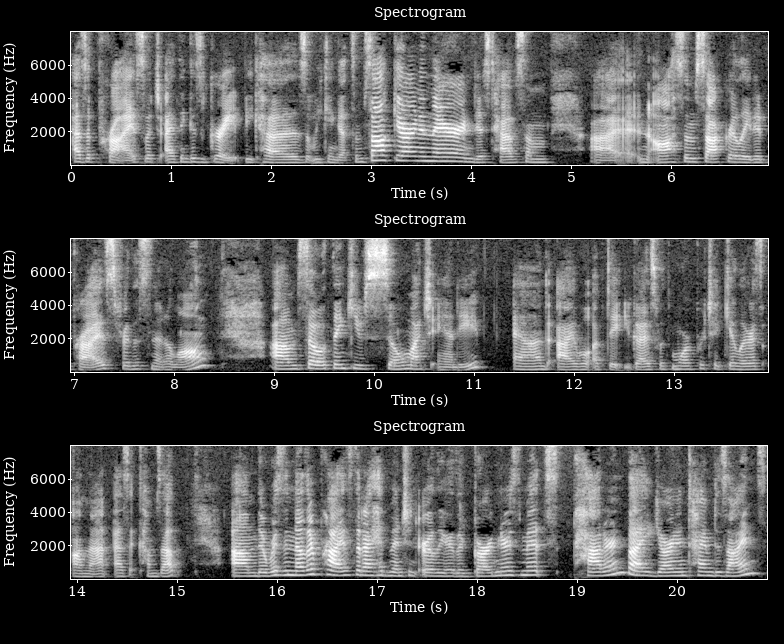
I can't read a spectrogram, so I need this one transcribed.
as a prize, which I think is great because we can get some sock yarn in there and just have some uh, an awesome sock-related prize for this knit along. Um, so thank you so much, Andy and I will update you guys with more particulars on that as it comes up. Um, there was another prize that I had mentioned earlier, the Gardener's Mitts pattern by Yarn and Time Designs.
